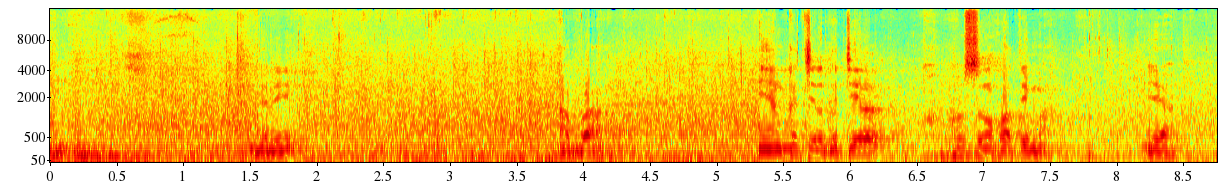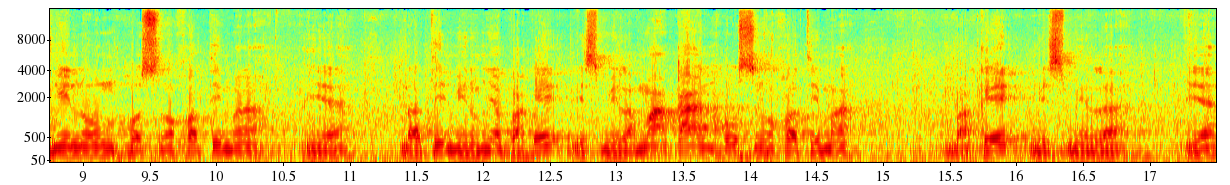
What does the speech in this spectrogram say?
Mm-hmm. Jadi apa? Yang kecil-kecil husnul khotimah. Ya, minum husnul khotimah, ya berarti minumnya pakai bismillah. Makan husnul khotimah. Pakai bismillah ya.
